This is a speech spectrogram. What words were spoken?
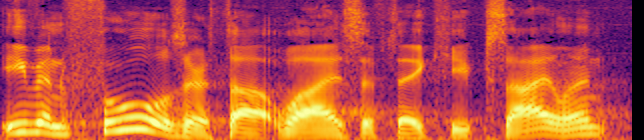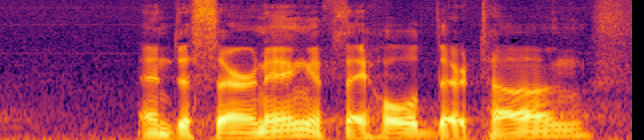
Even fools are thought wise if they keep silent, and discerning if they hold their tongues.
